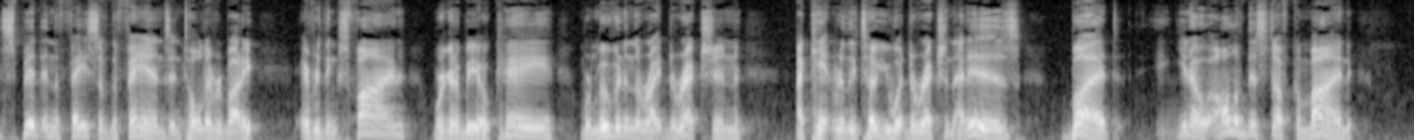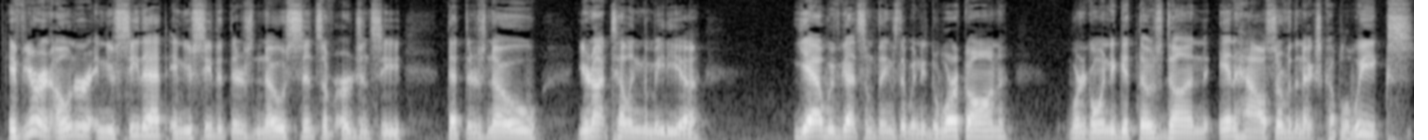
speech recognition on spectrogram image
spit in the face of the fans and told everybody everything's fine, we're going to be okay, we're moving in the right direction. I can't really tell you what direction that is, but you know, all of this stuff combined, if you're an owner and you see that and you see that there's no sense of urgency, that there's no you're not telling the media, yeah, we've got some things that we need to work on. We're going to get those done in house over the next couple of weeks.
